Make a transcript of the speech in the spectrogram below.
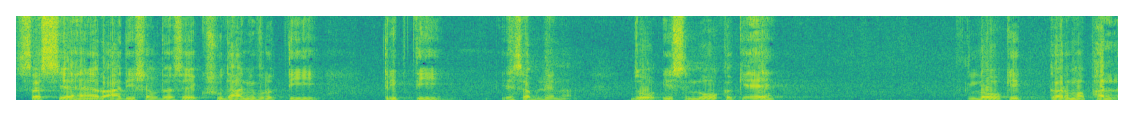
सस्य है और आदि शब्द से क्षुधा निवृत्ति तृप्ति, ये सब लेना। जो इस लोक के लौकिक कर्म फल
